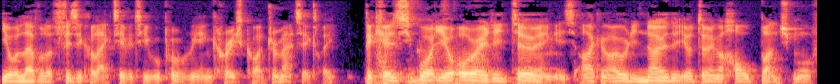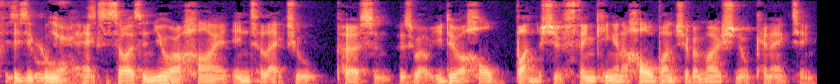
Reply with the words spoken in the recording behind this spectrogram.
your level of physical activity will probably increase quite dramatically. Because what you're already doing is, I can I already know that you're doing a whole bunch more physical Yeah. exercise, and you're a high intellectual person as well. You do a whole bunch of thinking and a whole bunch of emotional connecting.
